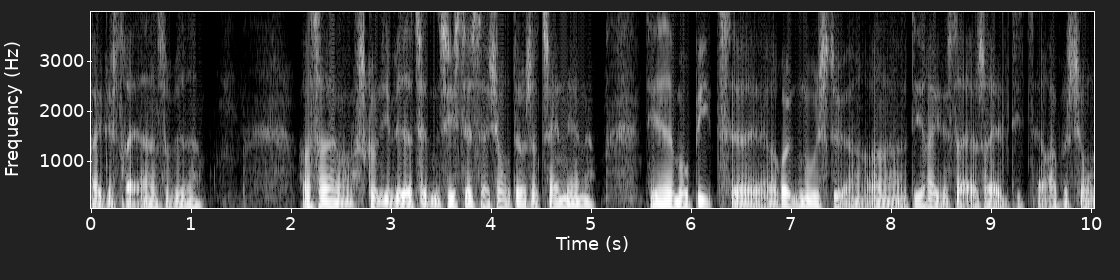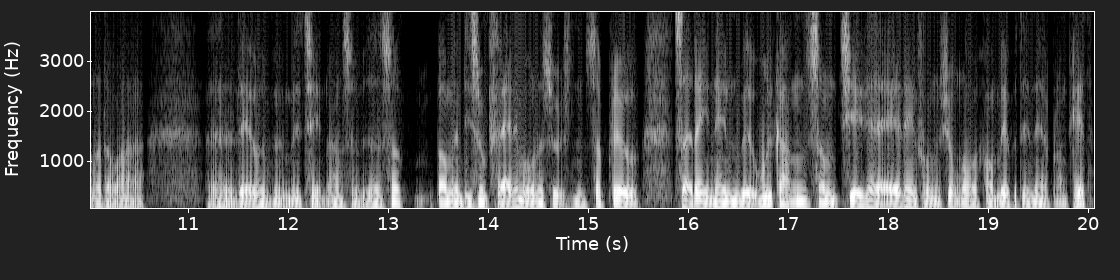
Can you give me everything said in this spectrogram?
registreret osv. Og, og så skulle de videre til den sidste station, det var så tandlægerne. De havde mobilt øh, røntgenudstyr, og de registrerede så alle de reparationer, der var øh, lavet med, med tænder og så videre. Så var man ligesom færdig med undersøgelsen. Så blev sad der en hen ved udgangen, som tjekkede, at alle informationer var kommet med på den her blanket.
